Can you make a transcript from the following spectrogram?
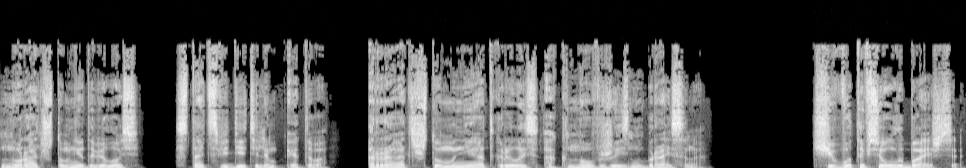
но рад, что мне довелось стать свидетелем этого. Рад, что мне открылось окно в жизнь Брайсона. «Чего ты все улыбаешься?»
